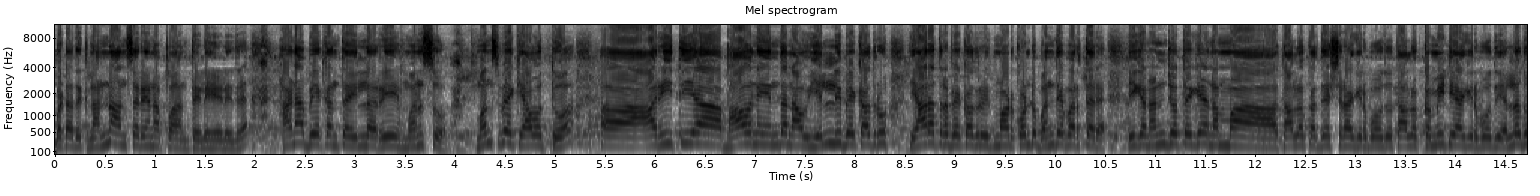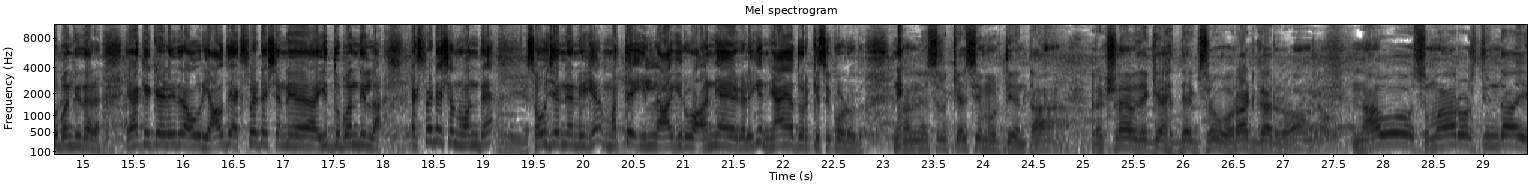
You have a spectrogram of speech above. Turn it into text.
ಬಟ್ ಅದಕ್ಕೆ ನನ್ನ ಆನ್ಸರ್ ಏನಪ್ಪ ಅಂತೇಳಿ ಹೇಳಿದರೆ ಹಣ ಬೇಕಂತ ಇಲ್ಲ ರೀ ಮನಸ್ಸು ಮನಸ್ಸು ಬೇಕು ಯಾವತ್ತು ಆ, ರೀತಿಯ ಭಾವನೆಯಿಂದ ನಾವು ಎಲ್ಲಿ ಬೇಕಾದರೂ ಯಾರ ಹತ್ರ ಬೇಕಾದರೂ ಇದು ಮಾಡಿಕೊಂಡು ಬಂದೇ ಬರ್ತಾರೆ. ಈಗ ನನ್ನ ಜೊತೆಗೆ ನಮ್ಮ ತಾಲೂಕು ಅಧ್ಯಕ್ಷರಾಗಿರ್ಬೋದು ತಾಲೂಕು ಕಮಿಟಿ ಆಗಿರ್ಬೋದು ಎಲ್ಲದೂ ಬಂದಿದ್ದಾರೆ. ಯಾಕೆ ಕೇಳಿದರೆ ಅವ್ರು ಯಾವುದೇ ಎಕ್ಸ್ಪೆಕ್ಟೇಷನ್ ಇದ್ದು ಬಂದಿಲ್ಲ. ಎಕ್ಸ್ಪೆಕ್ಟೇಷನ್ ಒಂದೇ ಸೌಜನ್ಯನಿಗೆ ಮತ್ತು ಇಲ್ಲಾಗಿರುವ ಅನ್ಯಾಯಗಳಿಗೆ ನ್ಯಾಯ ದೊರಕಿಸಿಕೊಡೋದು ನನ್ನ ಹೆಸರು ಕೆ ಸಿ ಮೂರ್ತಿ ಅಂತ. ರಕ್ಷಣಾ ವೇದಿಕೆ ಅಧ್ಯಕ್ಷರು, ಹೋರಾಟಗಾರರು. ನಾವು ಸುಮಾರು ವರ್ಷದಿಂದ ಈ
